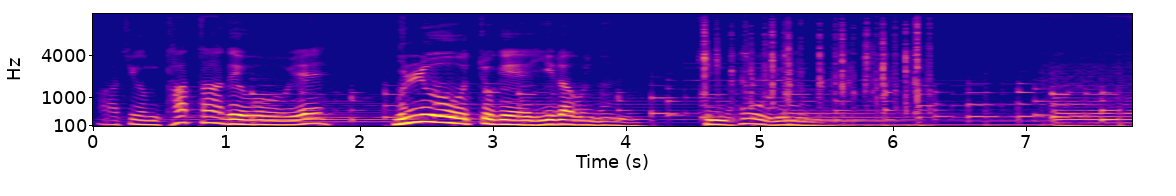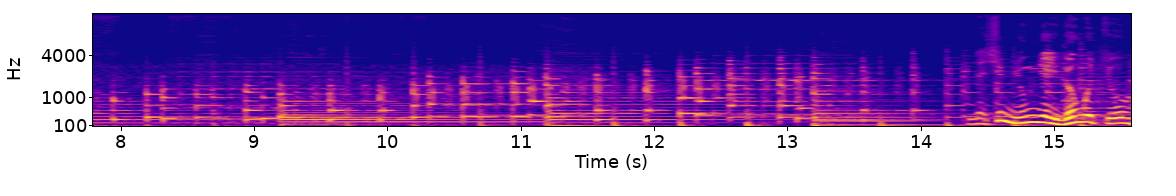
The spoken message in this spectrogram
아, 지금 타타데오의 물류 쪽에 일하고 있는 김호윤입니다. 이제 16년이 넘었죠.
